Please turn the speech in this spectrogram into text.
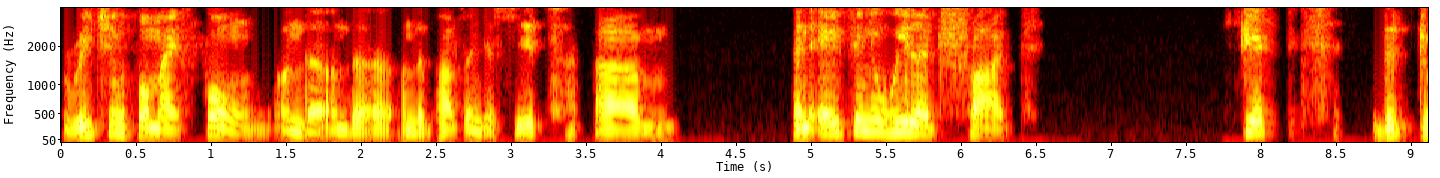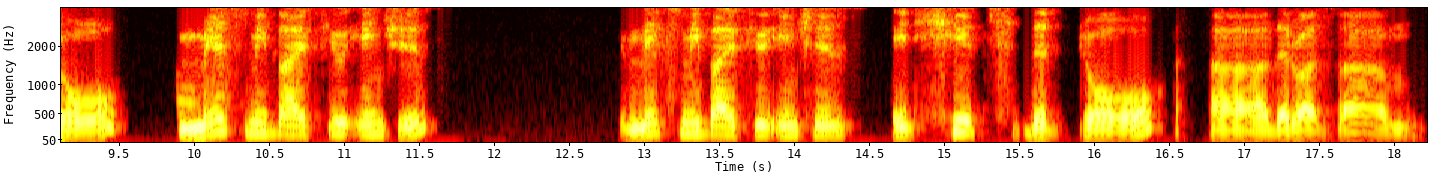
reaching for my phone on the, on the, on the passenger seat, um, an 18 wheeler truck hit the door missed me by a few inches. It missed me by a few inches. It hit the door, uh, that was, um,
